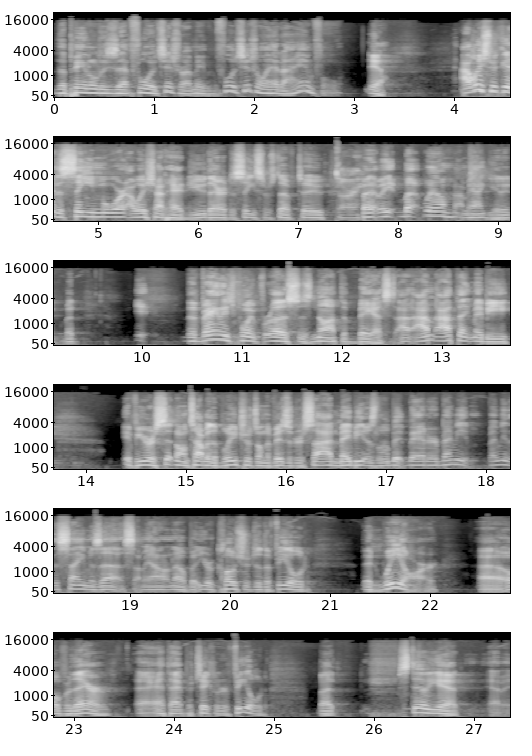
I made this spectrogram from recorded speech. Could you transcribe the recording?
the penalties at Floyd Central. I mean, Floyd Central only had a handful. Yeah. I wish we could have seen more. I wish I'd had you there to see some stuff too. Sorry. but I mean, but well, I mean, I get it, but it, the vantage point for us is not the best. I, I, I think maybe if you were sitting on top of the bleachers on the visitor side, maybe it was a little bit better. Maybe maybe the same as us. I mean, I don't know, but you're closer to the field than we are uh, over there at that particular field. But still, yet I mean,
